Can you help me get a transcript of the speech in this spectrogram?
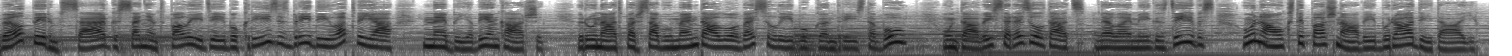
Vēl pirms sērgas saņemt palīdzību krīzes brīdī Latvijā nebija vienkārši. Runāt par savu mentālo veselību gandrīz tabū, un tā visa rezultāts - nelaimīgas dzīves un augsti pašnāvību rādītāji.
